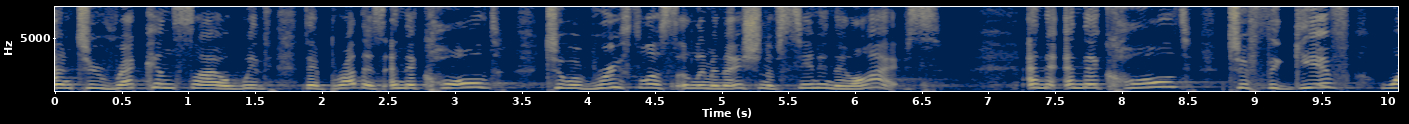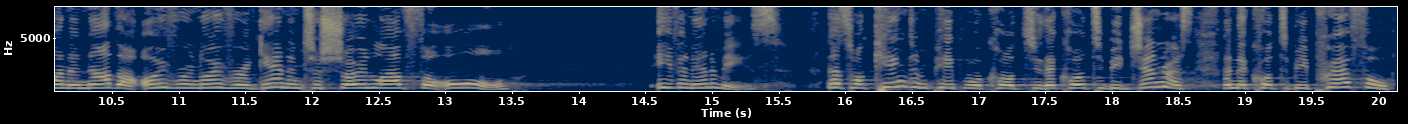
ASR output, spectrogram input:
and to reconcile with their brothers, and they're called to a ruthless elimination of sin in their lives. And, and they're called to forgive one another over and over again and to show love for all, even enemies. That's what kingdom people are called to. They're called to be generous and they're called to be prayerful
